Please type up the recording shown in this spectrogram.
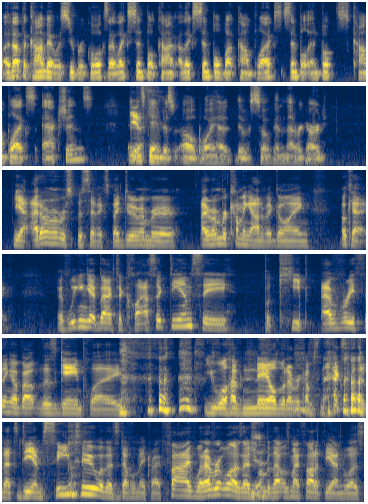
I thought the combat was super cool because I like simple com- I like simple but complex, simple inputs, complex actions. And yes. this game just oh boy, it was so good in that regard. Yeah, I don't remember specifics, but I do remember I remember coming out of it going, okay, if we can get back to classic DMC, but keep everything about this gameplay, you will have nailed whatever comes next. Whether that's DMC two, whether it's Devil May Cry five, whatever it was. I just yeah. remember that was my thought at the end was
